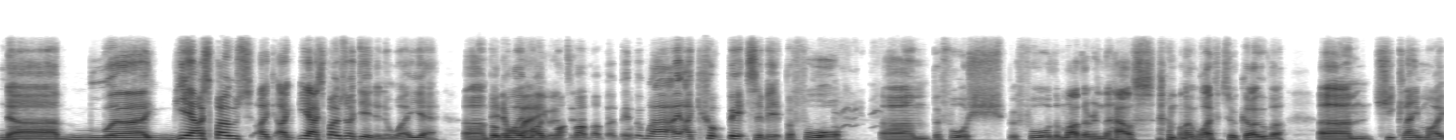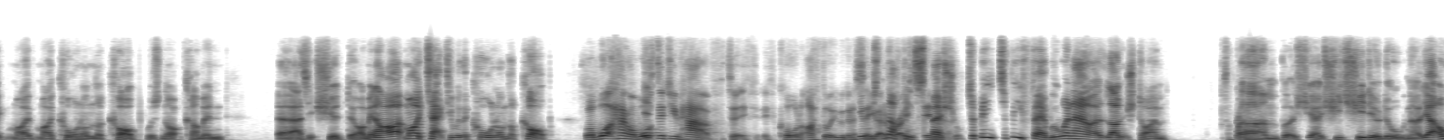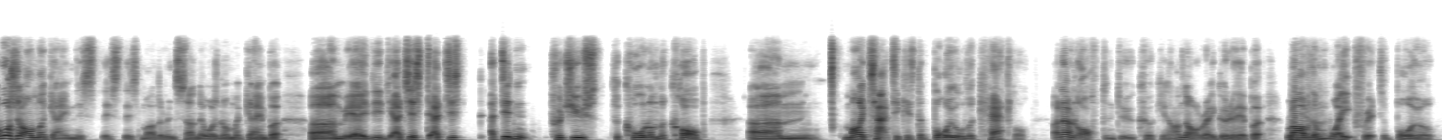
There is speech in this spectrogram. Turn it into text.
Nah. Uh, yeah, I suppose. I, I, Yeah, I suppose I did in a way. Yeah. Um, but my, way, my, my, my, well, I, I cooked bits of it before. Um, before sh- before the mother in the house, my wife took over. Um, she claimed my my my corn on the cob was not coming uh, as it should do. I mean, I, my tactic with the corn on the cob well, what? Hang on. What did you have to, if, if corn? I thought you were going to say you had nothing special. Dinner. To be to be fair, we went out at lunchtime. Okay. Um, but yeah, she she did all now. Yeah, I wasn't on my game this this this mother and son. There wasn't on my game, but um, yeah, I just I just I didn't produce the corn on the cob. Um, my tactic is to boil the kettle. I don't often do cooking. I'm not very good at it, but rather than wait for it to boil,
